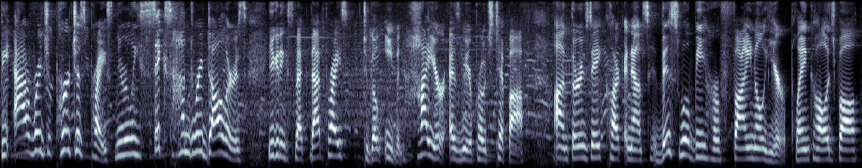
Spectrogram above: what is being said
The average purchase price, nearly $600. You can expect that price to go even higher as we approach tip off. On Thursday, Clark announced this will be her final year playing college ball,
